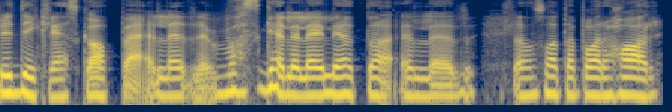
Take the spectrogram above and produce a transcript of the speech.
rydder i klesskapet, eller vasker hele leiligheta, eller noe sånt at jeg bare har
